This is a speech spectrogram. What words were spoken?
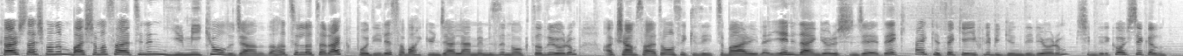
Karşılaşmanın başlama saatinin 22 olacağını da hatırlatarak Podi ile sabah güncellenmemizi noktalıyorum. Akşam saat 18 itibariyle yeniden görüşünceye dek herkese keyifli bir gün diliyorum. Şimdilik hoşçakalın.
